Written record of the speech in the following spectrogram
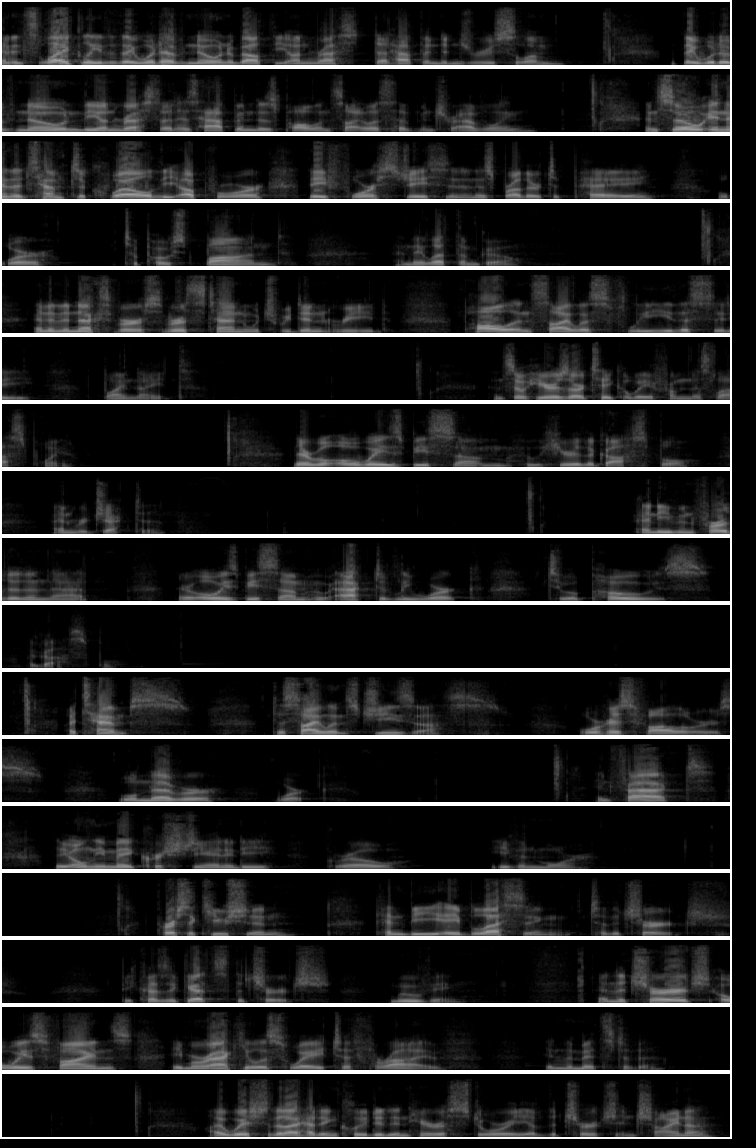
And it's likely that they would have known about the unrest that happened in Jerusalem. They would have known the unrest that has happened as Paul and Silas have been traveling. And so, in an attempt to quell the uproar, they force Jason and his brother to pay or to post bond and they let them go. And in the next verse, verse 10, which we didn't read, Paul and Silas flee the city by night. And so here's our takeaway from this last point. There will always be some who hear the gospel and reject it. And even further than that, there will always be some who actively work to oppose the gospel. Attempts to silence Jesus or his followers will never work. In fact, they only make Christianity grow even more. Persecution can be a blessing to the church because it gets the church moving. And the church always finds a miraculous way to thrive in the midst of it. I wish that I had included in here a story of the church in China.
